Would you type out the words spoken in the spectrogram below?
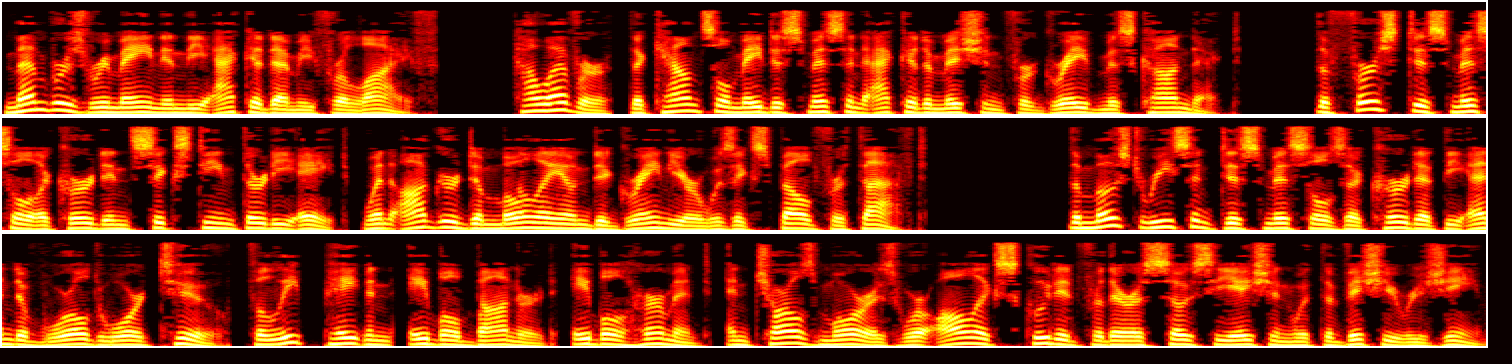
Members remain in the Academy for life. However, the Council may dismiss an academician for grave misconduct. The first dismissal occurred in 1638, when Auger de Mauléon de Granier was expelled for theft. The most recent dismissals occurred at the end of World War II. Philippe Pétain, Abel Bonnard, Abel Hermant, and Charles Maurras were all excluded for their association with the Vichy regime.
